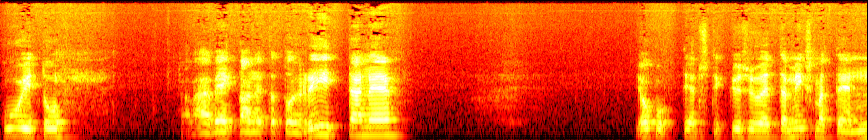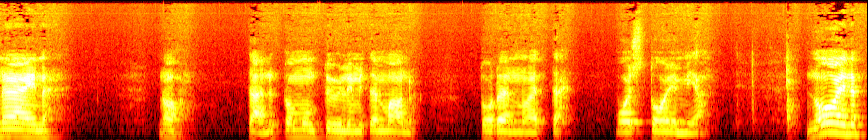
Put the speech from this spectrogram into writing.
kuitu. Mä vähän veikkaan, että toi riittänee. Joku tietysti kysyy, että miksi mä teen näin. No, tää nyt on mun tyyli, miten mä oon todennut, että vois toimia. Noin.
